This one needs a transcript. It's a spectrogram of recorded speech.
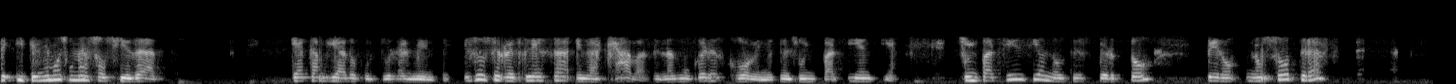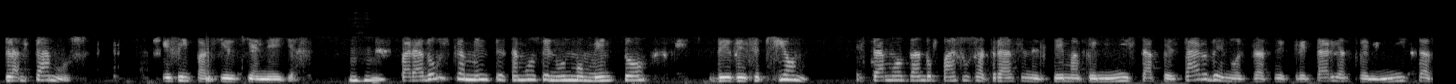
y tenemos una sociedad que ha cambiado culturalmente. Eso se refleja en las chavas, en las mujeres jóvenes, en su impaciencia. Su impaciencia nos despertó, pero nosotras plantamos esa impaciencia en ellas. Paradójicamente estamos en un momento de decepción. Estamos dando pasos atrás en el tema feminista, a pesar de nuestras secretarias feministas,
